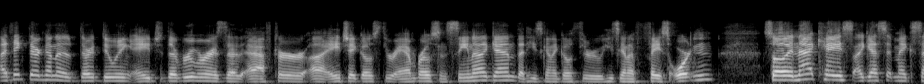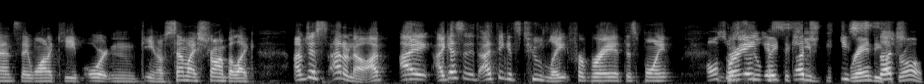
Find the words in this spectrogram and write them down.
I think they're gonna they're doing age. The rumor is that after uh, AJ goes through Ambrose and Cena again, that he's gonna go through. He's gonna face Orton. So in that case, I guess it makes sense they want to keep Orton, you know, semi strong. But like, I'm just I don't know. I I I guess it, I think it's too late for Bray at this point. Also, Bray it's too late is to such- keep Randy such- strong.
